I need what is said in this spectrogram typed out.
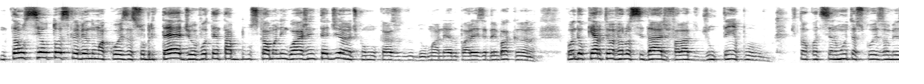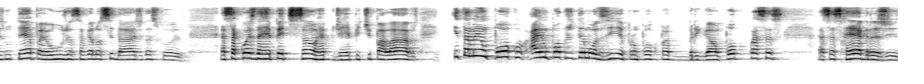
Então, se eu estou escrevendo uma coisa sobre tédio, eu vou tentar buscar uma linguagem entediante, como o caso do, do Mané do Paris é bem bacana. Quando eu quero ter uma velocidade, falar de um tempo que estão acontecendo muitas coisas ao mesmo tempo, eu uso essa velocidade das coisas. Essa coisa da repetição, de repetir palavras, e também um pouco, aí um pouco de teimosia, para um pouco para brigar um pouco com essas essas regras de,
